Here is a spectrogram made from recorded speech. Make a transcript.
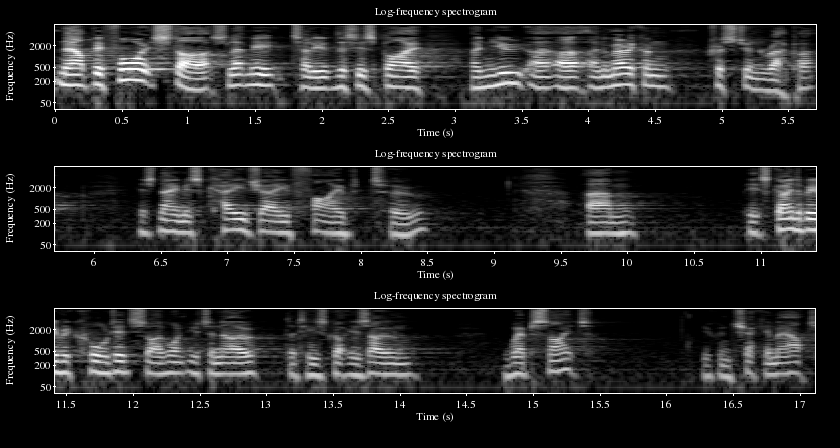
Now, before it starts, let me tell you this is by a new, uh, uh, an American Christian rapper. His name is KJ52. Um, it's going to be recorded, so I want you to know that he's got his own website. You can check him out,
